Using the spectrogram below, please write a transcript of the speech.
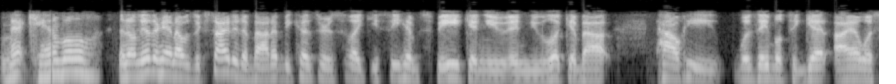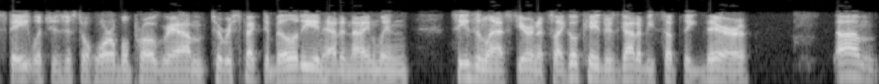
Matt Campbell, and on the other hand, I was excited about it because there's like you see him speak, and you and you look about how he was able to get Iowa State, which is just a horrible program, to respectability, and had a nine-win season last year, and it's like okay, there's got to be something there. Um,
